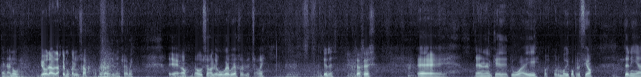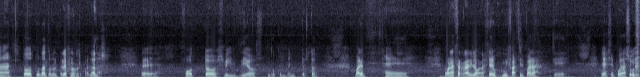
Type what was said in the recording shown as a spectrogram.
en la nube. Yo la verdad es que nunca lo he usado a pesar de un Xiaomi. Eh, no, no, he usado el de Google voy a usar el de Xiaomi. ¿entiendes? entonces eh, en el que tú ahí pues por un módico precio tenías todos tus datos del teléfono respaldados. Eh, fotos, vídeos, documentos, todo. ¿Vale? Lo van a cerrar y lo van a hacer muy fácil para que eh, se pueda subir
